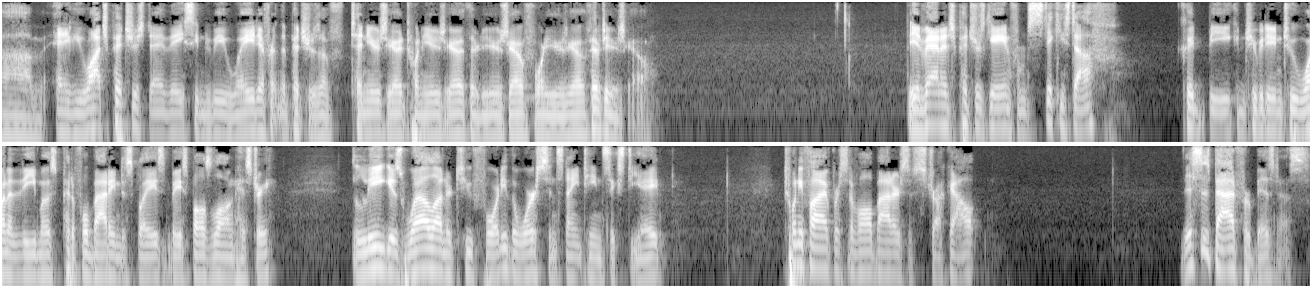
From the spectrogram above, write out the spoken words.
Um, and if you watch pictures today, they seem to be way different than pictures of 10 years ago, 20 years ago, 30 years ago, 40 years ago, 50 years ago. The advantage pitchers gain from sticky stuff could be contributing to one of the most pitiful batting displays in baseball's long history. The league is well under 240, the worst since 1968. 25% of all batters have struck out. This is bad for business.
